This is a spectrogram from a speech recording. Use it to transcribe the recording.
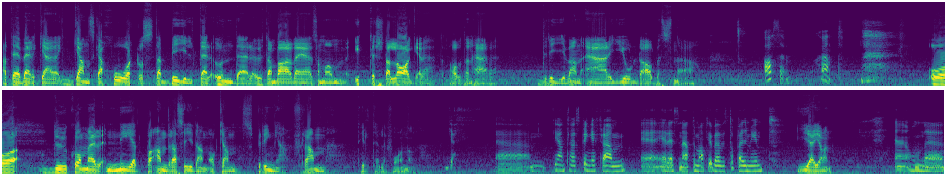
att det verkar ganska hårt och stabilt där under, utan bara det är som om yttersta lagret av den här drivan är gjord av snö. Awesome. Skönt. Och du kommer ned på andra sidan och kan springa fram till telefonen. Yes. Um, jag antar jag springer fram. Uh, är det en sån här automat jag behöver stoppa i mynt? Jajamän. Uh, hon uh,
